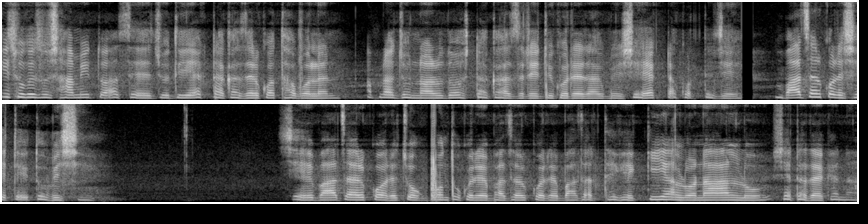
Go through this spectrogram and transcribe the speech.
কিছু কিছু স্বামী তো আছে যদি একটা কাজের কথা বলেন, আপনার জন্য আরও দশটা কাজ রেডি করে রাখবে, সে একটা করতে যে। বাজার করে সেটাই তো বেশি। সে বাজার করে, চোখ বন্ধ করে বাজার করে, বাজার থেকে কি আনলো, না আনলো, সেটা দেখে না।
